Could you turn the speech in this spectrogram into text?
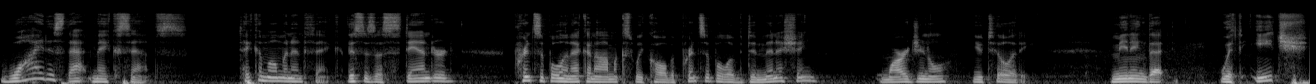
Why does that make sense? Take a moment and think. This is a standard principle in economics we call the principle of diminishing marginal utility, meaning that with each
